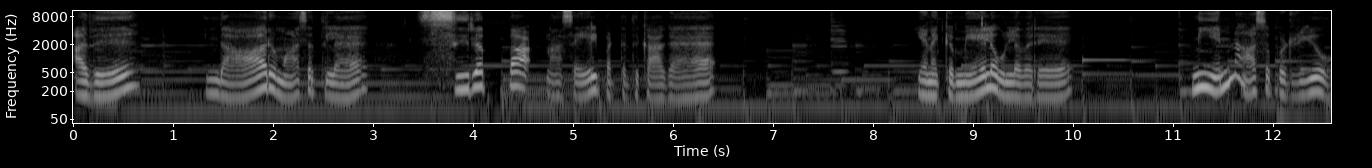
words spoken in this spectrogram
அது இந்த ஆறு மாசத்துல சிறப்பாக நான் செயல்பட்டதுக்காக எனக்கு மேலே உள்ளவர் நீ என்ன ஆசைப்படுறியோ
